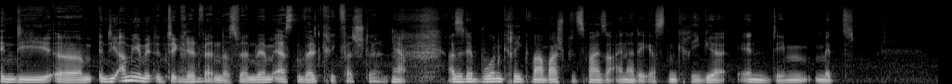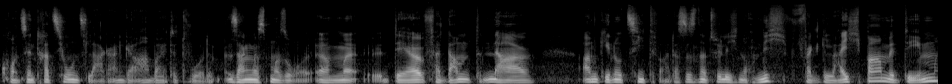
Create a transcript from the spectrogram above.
in die ähm, in die Armee mit integriert mhm. werden. Das werden wir im Ersten Weltkrieg feststellen. Ja, also der Burenkrieg war beispielsweise einer der ersten Kriege, in dem mit Konzentrationslagern gearbeitet wurde. Sagen wir es mal so, ähm, der verdammt nah am Genozid war. Das ist natürlich noch nicht vergleichbar mit dem,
